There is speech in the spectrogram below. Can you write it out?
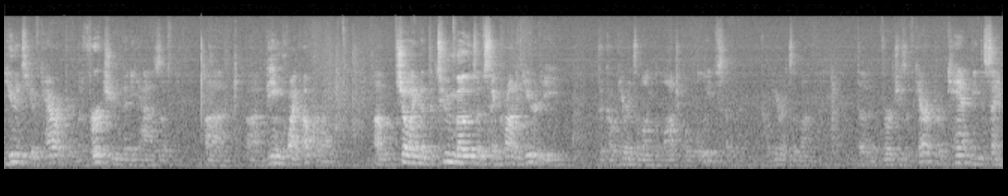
unity of character, the virtue that he has of uh, uh, being quite upright, um, showing that the two modes of synchronic unity, the coherence among the logical beliefs and the coherence among the virtues of character, can't be the same.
